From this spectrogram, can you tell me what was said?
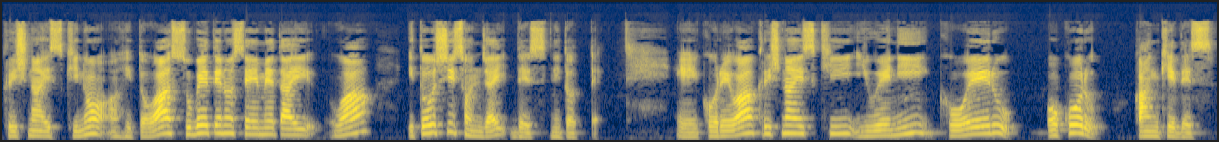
クリュナ意識の人は、すべての生命体は愛しい存在です。にとって。えーこれはクリュナ意識ゆえに超える、起こる関係です。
